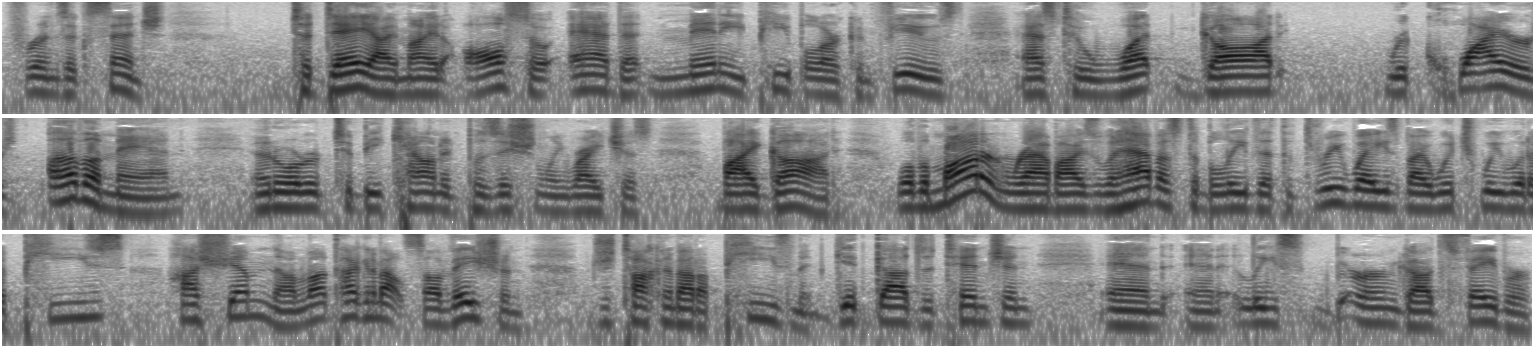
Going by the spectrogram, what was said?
forensic sense. Today, I might also add that many people are confused as to what God requires of a man in order to be counted positionally righteous by God. Well, the modern rabbis would have us to believe that the three ways by which we would appease Hashem. Now, I'm not talking about salvation. I'm just talking about appeasement, get God's attention, and and at least earn God's favor.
